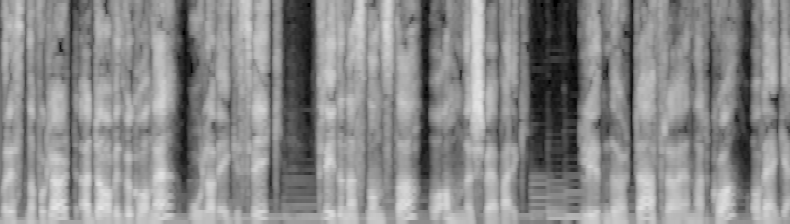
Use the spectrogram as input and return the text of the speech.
Og resten av Forklart er David Vekoni, Olav Eggesvik, Fride Næss Nonstad og Anders Weberg. Lyden du hørte, er fra NRK og VG.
